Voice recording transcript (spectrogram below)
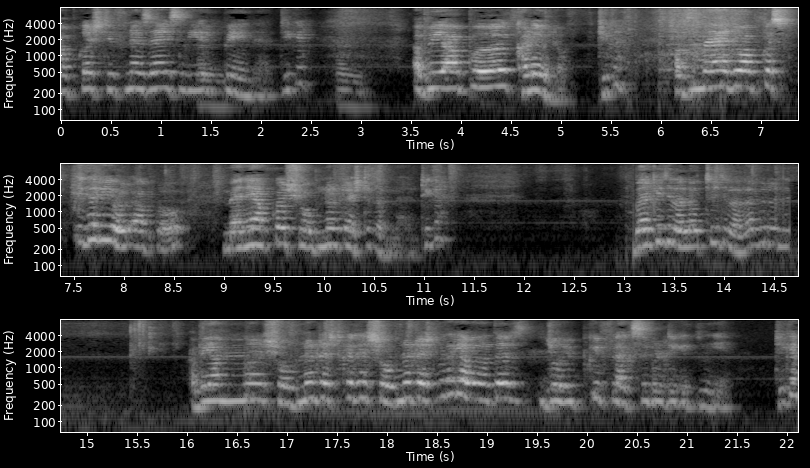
आपका स्टिफनेस है इसलिए हाँ पेन है ठीक है? हाँ अभी आप खड़े हो जाओ ठीक है? अब मैं जो आपका इधर ही हो आपको मैंने आपका शोभनर टेस्ट करना है ठीक है? बैक ही चला लो उत्थे चला लो फिर अभी हम शोभनर टेस्ट कर रहे शोभनर टेस्ट में क्या बताता है जो हिप की फ्लेक्सिबिलिटी कितनी है? ठीक है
